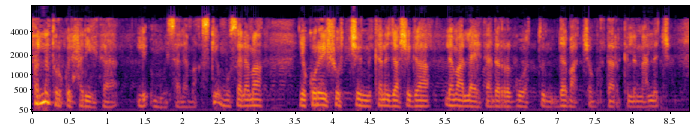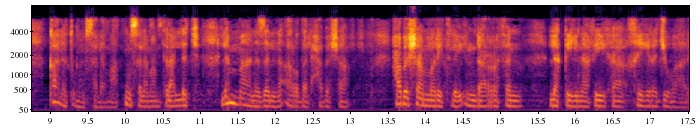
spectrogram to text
فلنترك الحديث لأم سلمة. اسكي أم سلمة يا قريش كنجا شقا لما لا يتدرق قوتن دبات شو تترك لنا لج قالت أم سلمة። أم سلمة مثل لج لما نزلنا أرض الحبشة حبشة مريت لي إن دارفن لقينا فيها خير جوار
